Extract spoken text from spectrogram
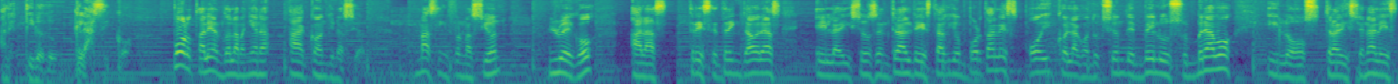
al estilo de un clásico. Portaleando la mañana a continuación. Más información Luego, a las 13.30 horas, en la edición central de Estadio Portales, hoy con la conducción de Velus Bravo y los tradicionales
